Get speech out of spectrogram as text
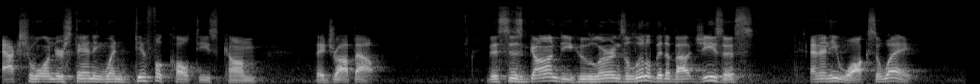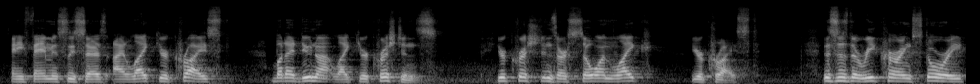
actual understanding, when difficulties come, they drop out. This is Gandhi, who learns a little bit about Jesus, and then he walks away. And he famously says, I like your Christ, but I do not like your Christians. Your Christians are so unlike your Christ. This is the recurring story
